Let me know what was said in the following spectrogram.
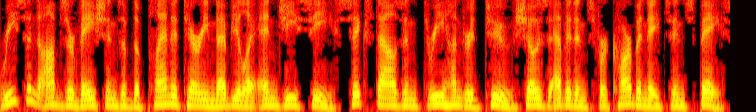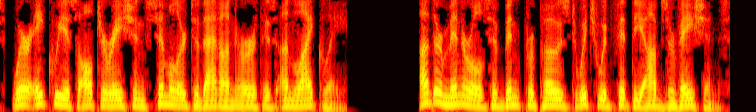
Recent observations of the planetary nebula NGC 6302 shows evidence for carbonates in space, where aqueous alteration similar to that on Earth is unlikely. Other minerals have been proposed which would fit the observations.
